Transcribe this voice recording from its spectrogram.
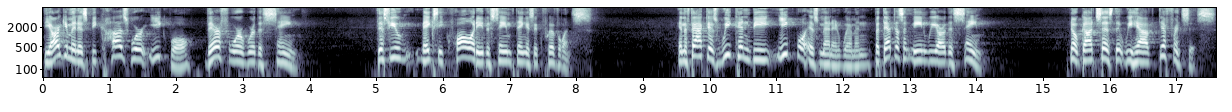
The argument is because we're equal, therefore we're the same. This view makes equality the same thing as equivalence. And the fact is, we can be equal as men and women, but that doesn't mean we are the same. No, God says that we have differences.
